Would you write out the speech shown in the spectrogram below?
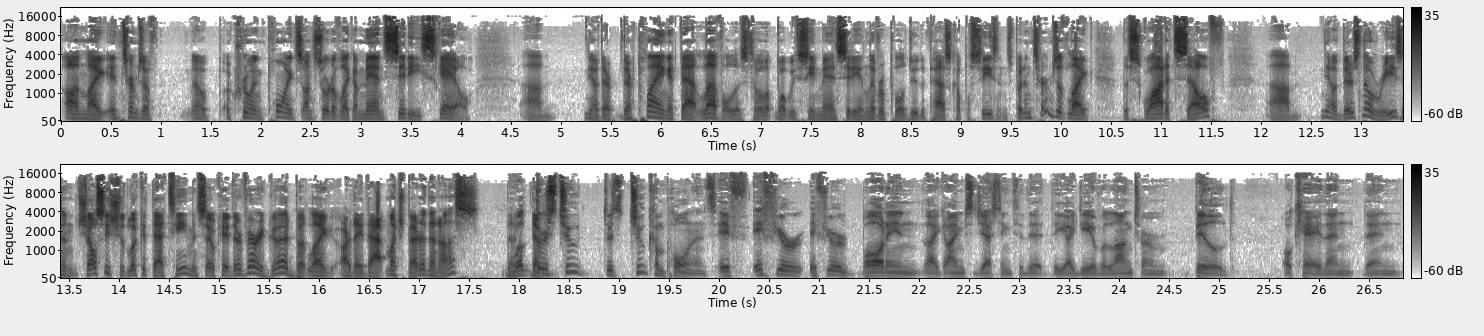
on like in terms of you know, accruing points on sort of like a Man City scale. Um, you know they're they're playing at that level as to what we've seen Man City and Liverpool do the past couple seasons. But in terms of like the squad itself, um, you know, there's no reason Chelsea should look at that team and say, okay, they're very good, but like, are they that much better than us? That- well, that- there's two there's two components. If if you're if you're bought in, like I'm suggesting to the the idea of a long term build, okay, then then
